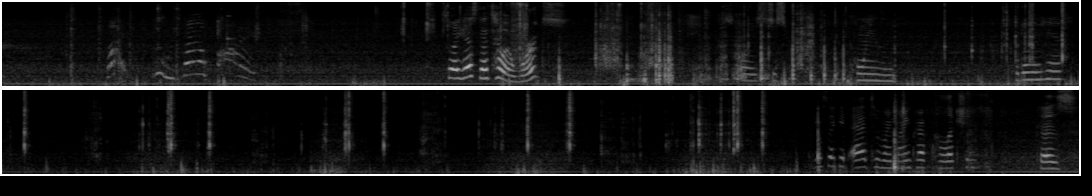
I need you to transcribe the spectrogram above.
five. Ooh, we found five. So I guess that's how it works. So always just coins and put them in here. I guess I could add to my Minecraft collection because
